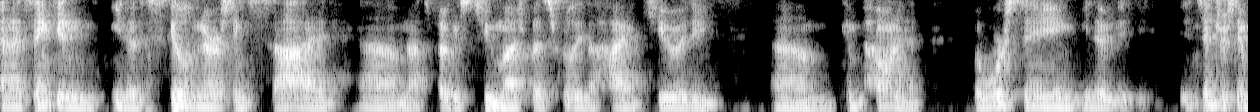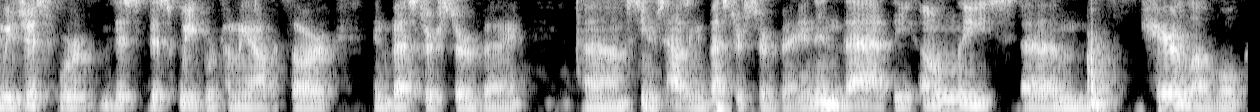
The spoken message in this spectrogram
and I think in you know the skilled nursing side, um, not to focus too much, but it's really the high acuity um, component. But we're seeing, you know, it's interesting. We just were this this week we're coming out with our investor survey, um, seniors housing investor survey, and in that the only um, care level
